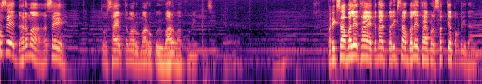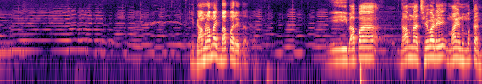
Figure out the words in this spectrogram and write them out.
હશે, ધર્મ હશે, તો સાહેબ તમારું મારું કોઈ વાળ વાંકો નહીં કરી શકે. પરીક્ષા ભલે થાય, કદાચ પરીક્ષા ભલે થાય, પણ સત્ય પકડી રાખજો. એ ગામડામાં એક બાપા રહેતા હતા. એ બાપા ગામના છેવાડે માયનું મકાન.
